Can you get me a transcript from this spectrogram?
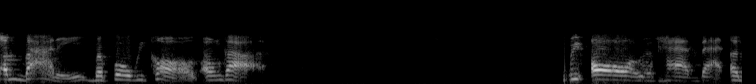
somebody before we called on God. We all have had that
